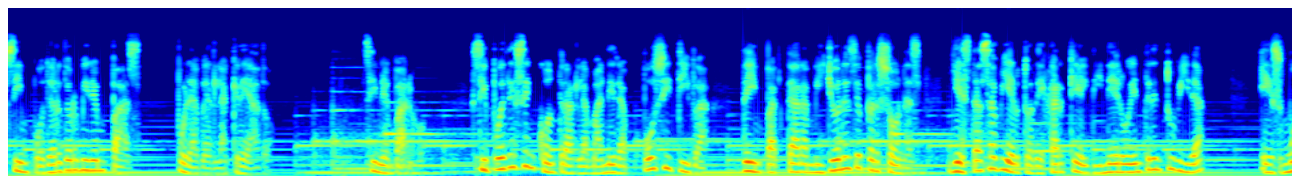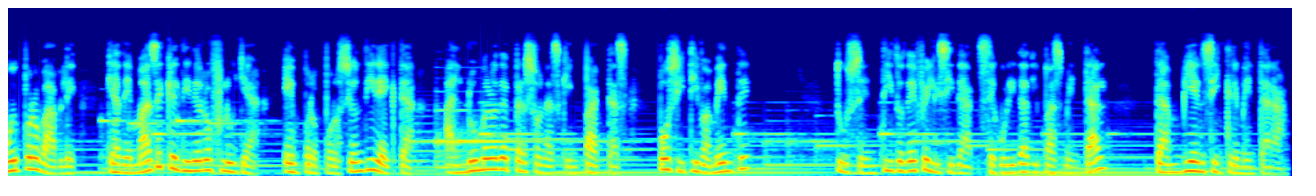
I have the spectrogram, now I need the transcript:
sin poder dormir en paz por haberla creado. Sin embargo, si puedes encontrar la manera positiva de impactar a millones de personas y estás abierto a dejar que el dinero entre en tu vida, es muy probable que además de que el dinero fluya en proporción directa al número de personas que impactas positivamente, tu sentido de felicidad, seguridad y paz mental también se incrementará.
